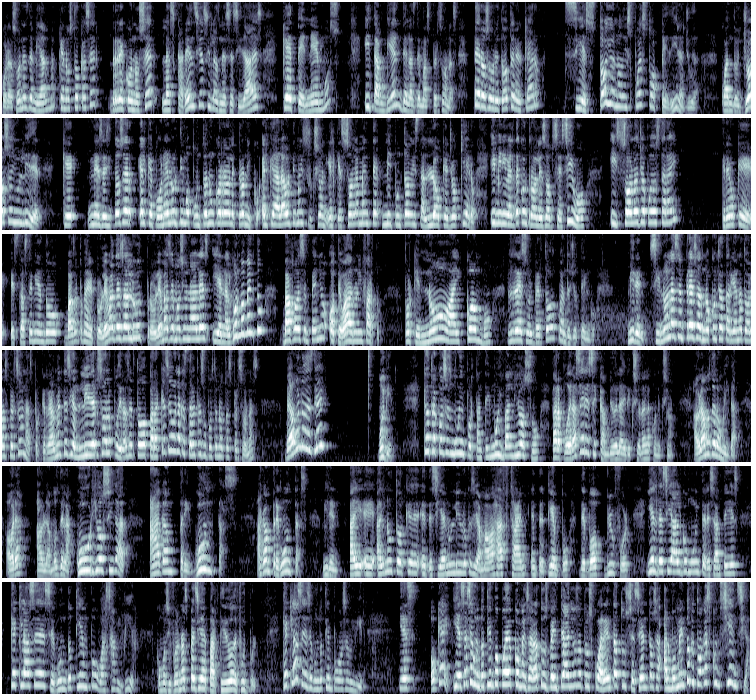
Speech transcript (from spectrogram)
corazones de mi alma, ¿qué nos toca hacer? Reconocer las carencias y las necesidades que tenemos y también de las demás personas, pero sobre todo tener claro si estoy o no dispuesto a pedir ayuda. Cuando yo soy un líder que necesito ser el que pone el último punto en un correo electrónico, el que da la última instrucción y el que solamente mi punto de vista, lo que yo quiero y mi nivel de control es obsesivo y solo yo puedo estar ahí, creo que estás teniendo, vas a tener problemas de salud, problemas emocionales y en algún momento bajo desempeño o te va a dar un infarto, porque no hay cómo resolver todo cuando yo tengo Miren, si no en las empresas no contratarían a todas las personas, porque realmente si el líder solo pudiera hacer todo, ¿para qué se van a gastar el presupuesto en otras personas? Veámoslo desde ahí. Muy bien. ¿Qué otra cosa es muy importante y muy valioso para poder hacer ese cambio de la dirección a la conexión? Hablamos de la humildad. Ahora hablamos de la curiosidad. Hagan preguntas. Hagan preguntas. Miren, eh, hay, un autor que eh, decía en un libro que se llamaba Halftime, Entre Tiempo, de Bob Buford, y él decía algo muy interesante y es, ¿qué clase de segundo tiempo vas a vivir? Como si fuera una especie de partido de fútbol. ¿Qué clase de segundo tiempo vas a vivir? Y es, ok, y ese segundo tiempo puede comenzar a tus 20 años, a tus 40, a tus 60, o sea, al momento que tú hagas conciencia,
